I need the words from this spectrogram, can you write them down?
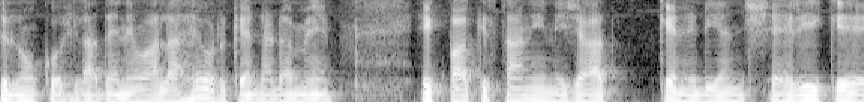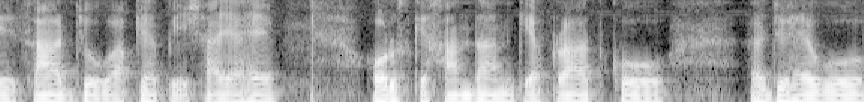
دلوں کو ہلا دینے والا ہے اور کینیڈا میں ایک پاکستانی نجات کینیڈین شہری کے ساتھ جو واقعہ پیش آیا ہے اور اس کے خاندان کے افراد کو، جو ہے وہ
